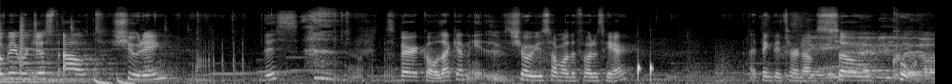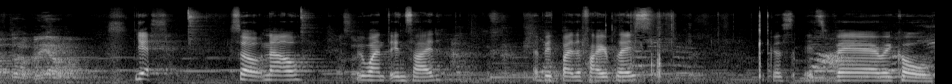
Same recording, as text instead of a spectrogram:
So we were just out shooting this. it's very cold. I can show you some of the photos here. I think they turned out so cool. Yes. So now we went inside a bit by the fireplace because it's very cold,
